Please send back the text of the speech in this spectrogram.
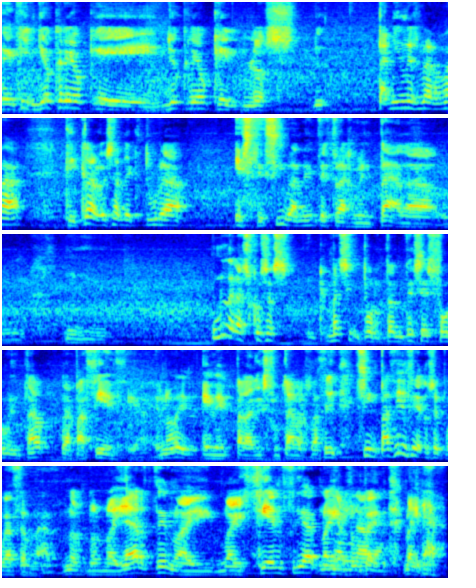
en fin, yo creo que, yo creo que los también es verdad que, claro, esa lectura excesivamente fragmentada. Una de las cosas más importantes es fomentar la paciencia ¿no? en, para disfrutarlas. Sin paciencia no se puede hacer nada. No, no, hay arte, no hay, no hay ciencia, no hay, nada. No hay nada.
